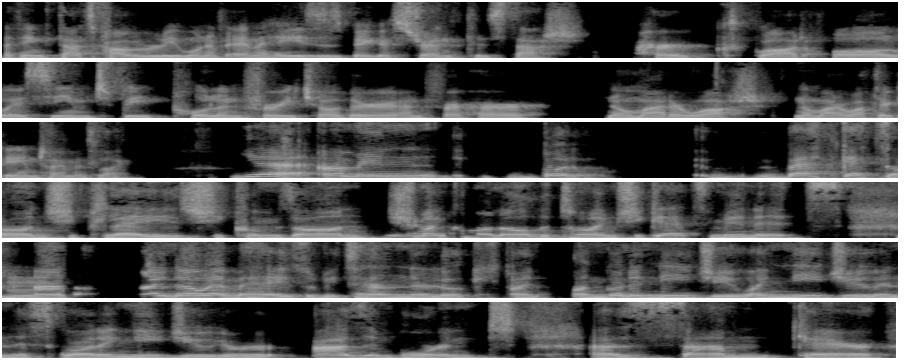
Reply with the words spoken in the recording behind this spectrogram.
I think that's probably one of Emma Hayes' biggest strength is that her squad always seem to be pulling for each other and for her no matter what, no matter what their game time is like. Yeah, I mean, but Beth gets on, she plays, she comes on, yeah. she might come on all the time, she gets minutes. Mm. And I know Emma Hayes would be telling her, look, I, am going to need you. I need you in this squad. I need you. You're as important as Sam Kerr.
